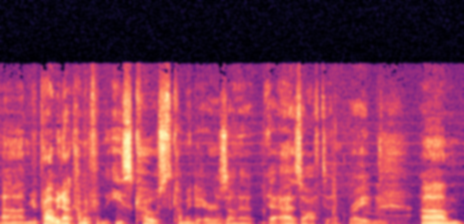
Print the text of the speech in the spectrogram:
Um, you're probably not coming from the East Coast coming to Arizona as often, right? Um,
